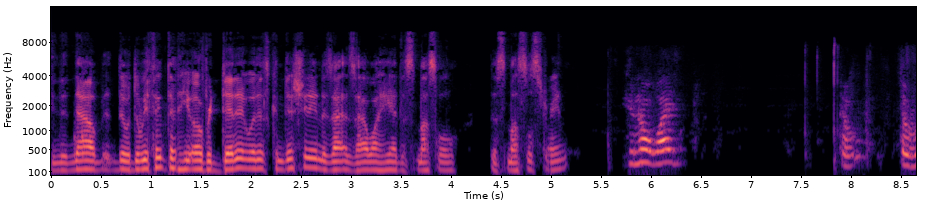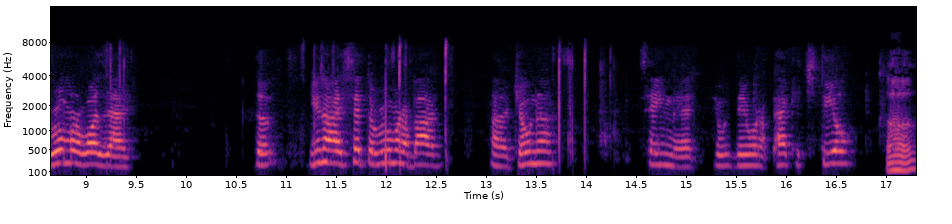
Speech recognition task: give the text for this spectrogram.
now, do, do we think that he overdid it with his conditioning? Is that is that why he had this muscle this muscle strain? You know what? The the rumor was that the you know I said the rumor about uh, Jona saying that it- they were a package deal. Uh huh.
